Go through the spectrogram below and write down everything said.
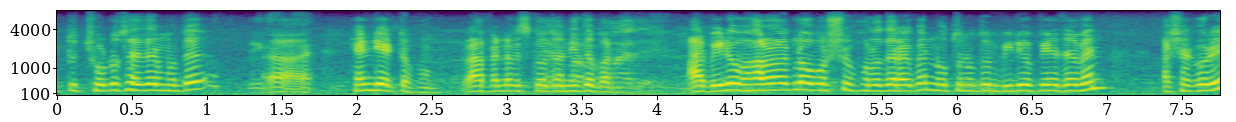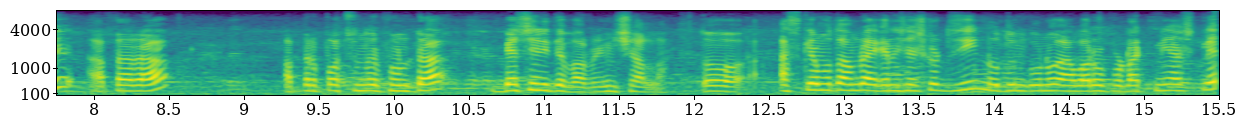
একটু ছোট সাইজের মধ্যে হ্যান্ডি একটা ফোন। রাফ অ্যান্ড ইউজ জন্য নিতে পারেন। আর ভিডিও ভালো লাগলে অবশ্যই ফলো দিয়ে রাখবেন। নতুন নতুন ভিডিও পেয়ে যাবেন। আশা করি আপনারা আপনার পছন্দের ফোনটা বেছে নিতে পারবেন ইনশাল্লাহ তো আজকের মতো আমরা এখানে শেষ করতেছি। নতুন কোনো আবারও প্রোডাক্ট নিয়ে আসলে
